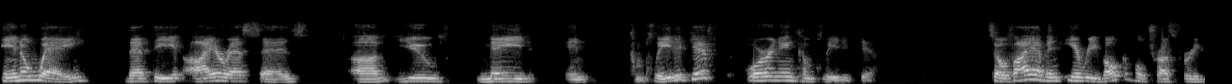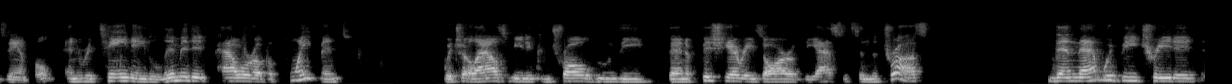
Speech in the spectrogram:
in a way that the IRS says um, you've made an completed gift or an incompleted gift? So if I have an irrevocable trust, for example, and retain a limited power of appointment, which allows me to control who the beneficiaries are of the assets in the trust, then that would be treated,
